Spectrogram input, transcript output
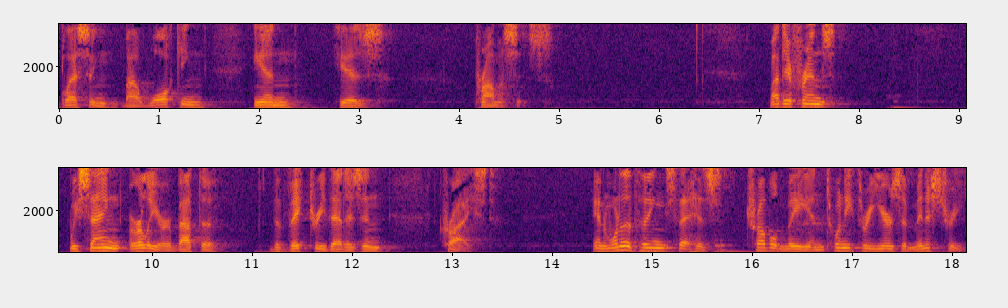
blessing by walking in his promises. My dear friends, we sang earlier about the, the victory that is in Christ. And one of the things that has troubled me in 23 years of ministry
